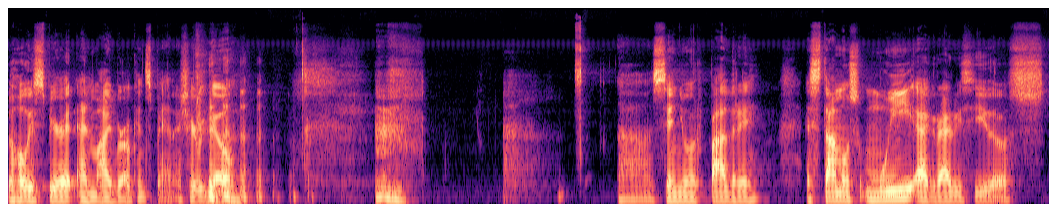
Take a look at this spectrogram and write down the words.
the Holy Spirit and my broken Spanish. Here we go. Ah, Señor Padre, estamos muy agradecidos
